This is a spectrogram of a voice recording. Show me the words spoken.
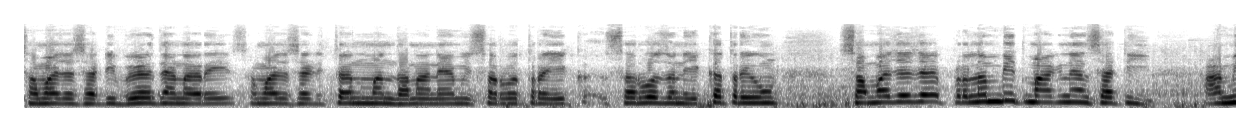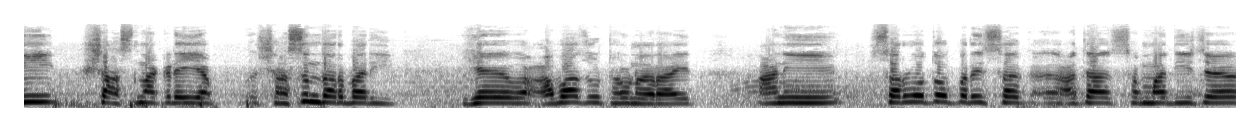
समाजासाठी वेळ देणारे समाजासाठी तन मन धनाने आम्ही सर्वत्र एक सर्वजण एकत्र येऊन समाजाच्या प्रलंबित मागण्यांसाठी आम्ही शासनाकडे या शासन दरबारी हे आवाज उठवणार आहेत. आणि सर्वतोपरी स आता समाधीच्या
